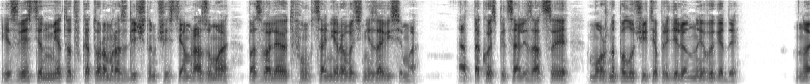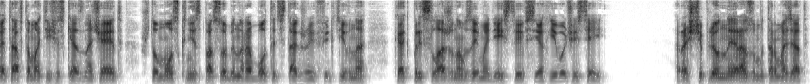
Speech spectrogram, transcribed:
Известен метод, в котором различным частям разума позволяют функционировать независимо. От такой специализации можно получить определенные выгоды. Но это автоматически означает, что мозг не способен работать так же эффективно, как при слаженном взаимодействии всех его частей. Расщепленные разумы тормозят,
